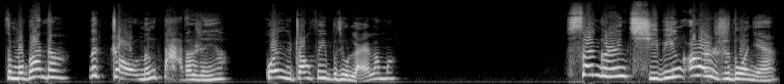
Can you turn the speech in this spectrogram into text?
怎么办呢？那找能打的人呀。关羽、张飞不就来了吗？三个人起兵二十多年，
